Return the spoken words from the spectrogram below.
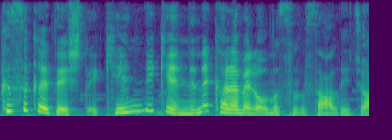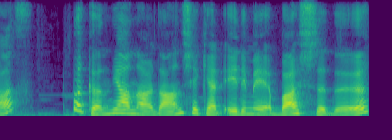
Kısık ateşte kendi kendine karamel olmasını sağlayacağız. Bakın yanlardan şeker erimeye başladı.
